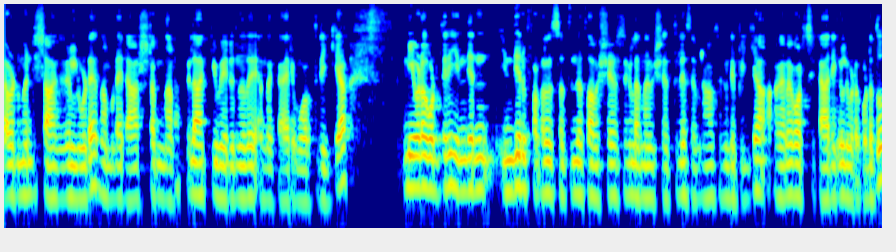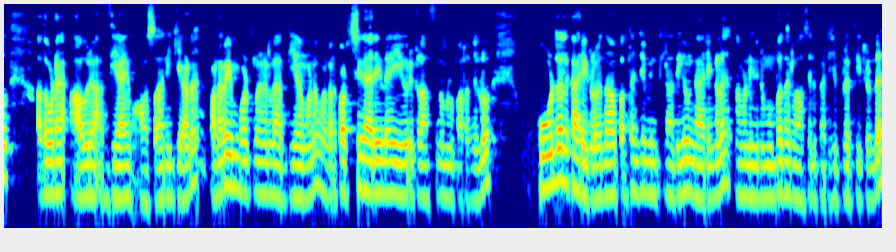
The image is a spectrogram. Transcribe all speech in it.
ഗവൺമെന്റ് ശാഖകളിലൂടെ നമ്മുടെ രാഷ്ട്രം നടപ്പിലാക്കി വരുന്നത് എന്ന കാര്യം ഓർത്തിരിക്കുക. ഇനി ഇവിടെ കൊടുത്തിട്ട് ഇന്ത്യൻ ഇന്ത്യൻ ഫെഡറലിസത്തിന്റെ സവിശേഷതകൾ എന്ന വിഷയത്തിൽ സെമിനാർ സംഘടിപ്പിക്കുക. അങ്ങനെ കുറച്ച് കാര്യങ്ങൾ ഇവിടെ കൊടുത്തു. അതോടെ ആ ഒരു അധ്യായം അവസാനിക്കുകയാണ്. വളരെ ഇമ്പോർട്ടന്റ് ആയിട്ടുള്ള അധ്യായമാണ്. വളരെ കുറച്ച് കാര്യങ്ങൾ ഈ ഒരു ക്ലാസ് നമ്മൾ പറഞ്ഞുള്ളൂ. കൂടുതൽ കാര്യങ്ങൾ നാൽപ്പത്തഞ്ച് മിനിറ്റിലധികം കാര്യങ്ങൾ നമ്മൾ ഇതിനു മുമ്പത്തെ ക്ലാസ്സിൽ പരിചയപ്പെടുത്തിയിട്ടുണ്ട്.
